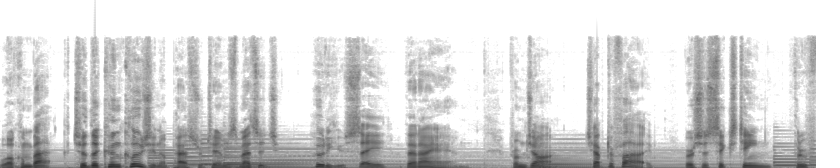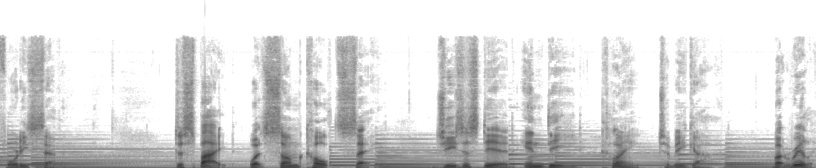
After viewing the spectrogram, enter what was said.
Welcome back to the conclusion of Pastor Tim's message Who Do You Say That I Am? from John chapter 5, verses 16 through 47. Despite what some cults say, Jesus did indeed claim to be God. But really,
